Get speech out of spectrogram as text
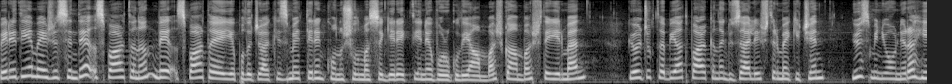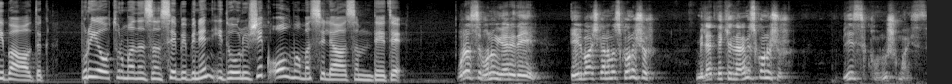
Belediye Meclisi'nde Isparta'nın ve Isparta'ya yapılacak hizmetlerin konuşulması gerektiğini vurgulayan Başkan Başdeğirmen, Gölcük Tabiat Parkı'nı güzelleştirmek için 100 milyon lira hibe aldık. Buraya oturmanızın sebebinin ideolojik olmaması lazım dedi. Burası bunun yeri değil. İl başkanımız konuşur. Milletvekillerimiz konuşur. Biz konuşmayız.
